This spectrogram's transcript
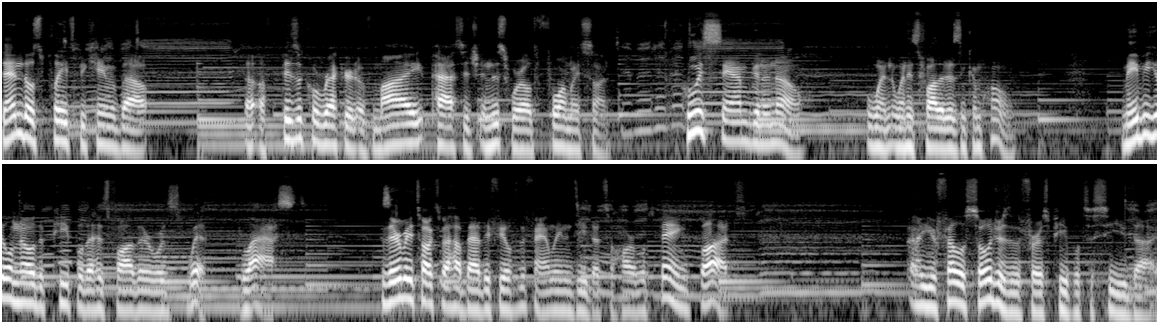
Then those plates became about a, a physical record of my passage in this world for my son. Who is Sam gonna know? When, when his father doesn't come home. Maybe he'll know the people that his father was with last. Because everybody talks about how bad they feel for the family, and indeed that's a horrible thing, but uh, your fellow soldiers are the first people to see you die.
